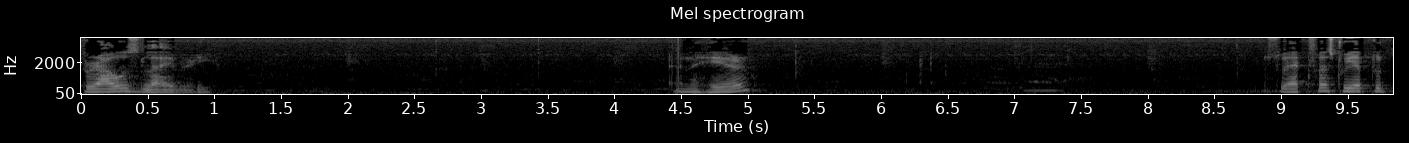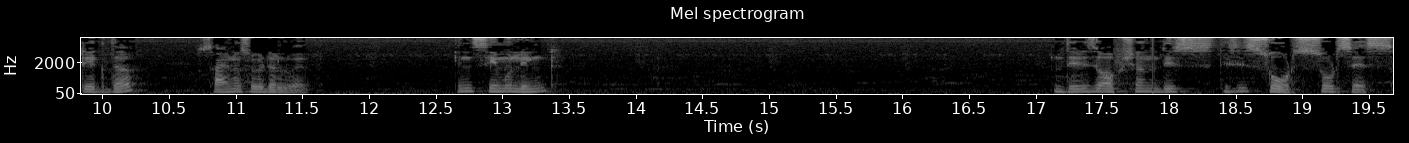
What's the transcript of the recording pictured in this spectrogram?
browse library. And here so at first we have to take the sinusoidal wave. In simulink there is option this this is source sources.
